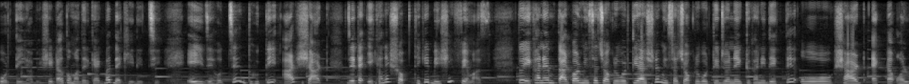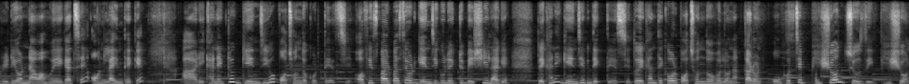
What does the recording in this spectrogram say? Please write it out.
করতেই হবে, সেটাও তোমাদেরকে একবার দেখিয়ে দিচ্ছি। এই যে হচ্ছে ধুতি আর শার্ট, যেটা এখানে সব থেকে বেশি ফেমাস তো এখানে তারপর মিস্টার চক্রবর্তী আসলো। মিস্টার চক্রবর্তীর জন্য একটুখানি দেখতে। ও শার্ট একটা অলরেডি ওর নেওয়া হয়ে গেছে অনলাইন থেকে। আর এখানে একটু গেঞ্জিও পছন্দ করতে এসছে। অফিস পারপাসে ওর গেঞ্জিগুলো একটু বেশি লাগে। তো এখানে গেঞ্জি দেখতে এসছে। তো এখান থেকে ওর পছন্দ হলো না। কারণ ও হচ্ছে ভীষণ চুজি ভীষণ।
